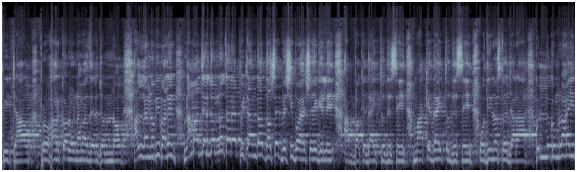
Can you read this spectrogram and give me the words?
পিটাও, প্রহার করো নামাজের জন্য। আল্লাহ নবী বলেন, নামাজের জন্য তারা পিটান দাও, দশের বেশি বয়স হয়ে গেলে আব্বাকে দায়িত্ব দিছে, মাকে দায়িত্ব দিছে। অধীনস্থ যারা, কুল্লুকুম রাইন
